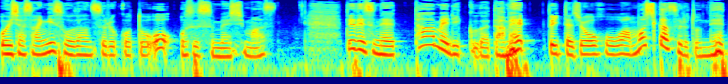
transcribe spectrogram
お医者さんに相談することをお勧めします。でですね、ターメリックがダメといった情報はもしかするとネッ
